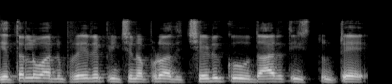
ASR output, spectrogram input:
ఇతరులు వారిని ప్రేరేపించినప్పుడు అది చెడుకు దారి తీస్తుంటే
